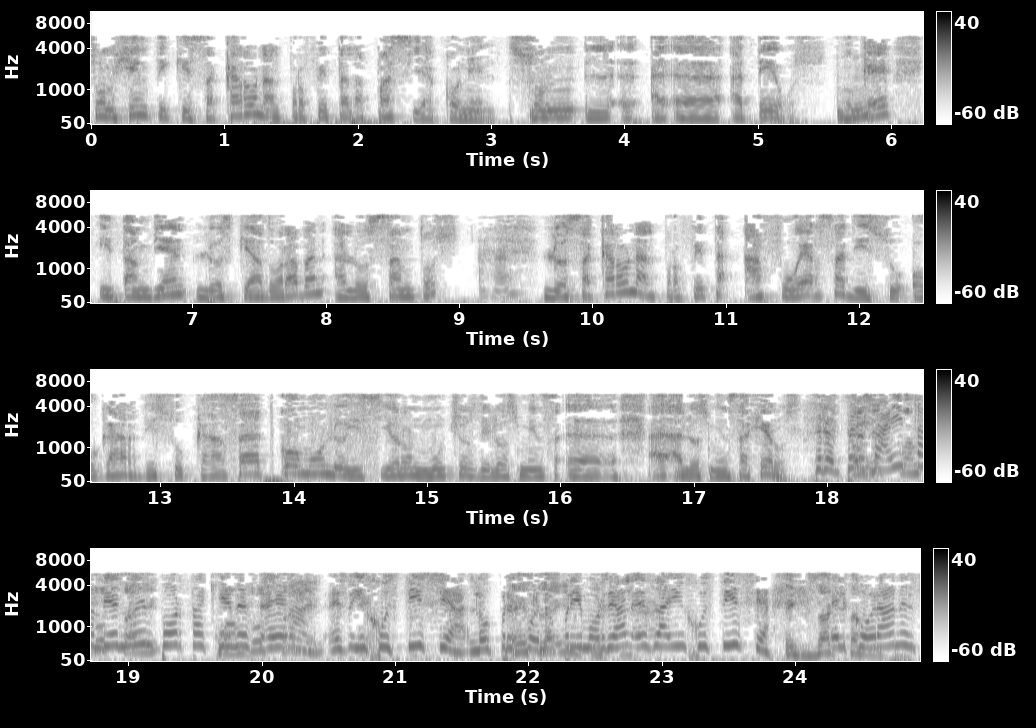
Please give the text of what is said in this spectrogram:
son gente que sacaron al profeta la pasía con él. Son l- eh, eh, ateos, ¿ok? Y también los que adoraban a los santos, los sacaron al profeta a fuerza de su hogar, de su casa, como lo hicieron muchos de los mensa- eh, a, a los mensajeros. Pero, pero Entonces, ahí también no sale- importa quiénes eran, sale- es injusticia. Lo, Es lo primordial es la injusticia. El Corán es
